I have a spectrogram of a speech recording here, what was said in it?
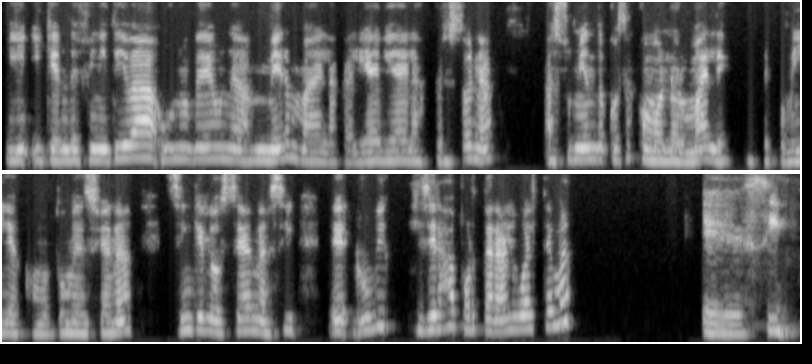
y, y que en definitiva uno ve una merma en la calidad de vida de las personas asumiendo cosas como normales, entre comillas, como tú mencionas, sin que lo sean así. Eh, Ruby, ¿quisieras aportar algo al tema? Eh, sí,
